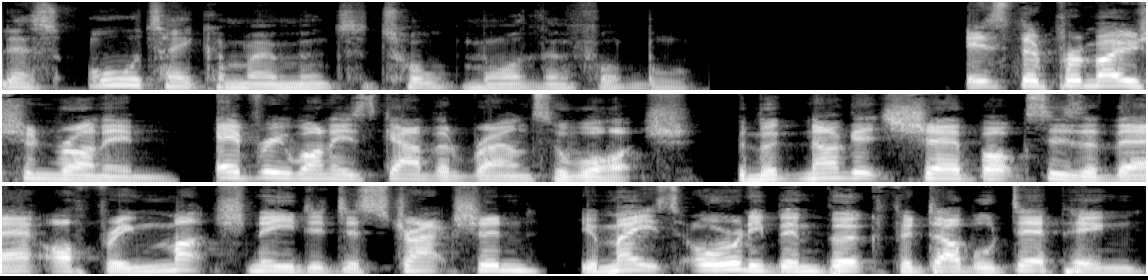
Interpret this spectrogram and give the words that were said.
Let's all take a moment to talk more than football. It's the promotion running. Everyone is gathered round to watch. The McNuggets share boxes are there offering much needed distraction. Your mate's already been booked for double dipping,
